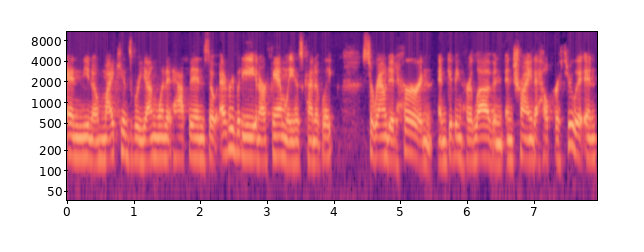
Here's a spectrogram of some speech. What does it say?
and you know my kids were young when it happened so everybody in our family has kind of like surrounded her and, and giving her love and, and trying to help her through it and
